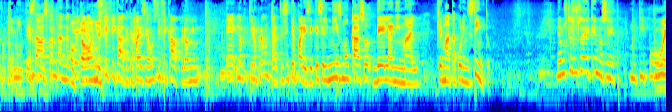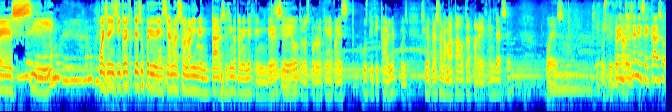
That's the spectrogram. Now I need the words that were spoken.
porque me interrumpe. Estabas contando que Octavo era justificado, que te parecía justificado, pero a mí eh, lo que quiero preguntarte es si te parece que es el mismo caso del animal que mata por instinto. Digamos que sucede que, no sé, un tipo Pues le sí. pega a una mujer y la mujer... Pues el instinto de, de supervivencia no es solo alimentarse, sino también defenderse de otros, por lo que me parece justificable, pues si una persona mata a otra para defenderse, pues justificable. Pero entonces en ese caso,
